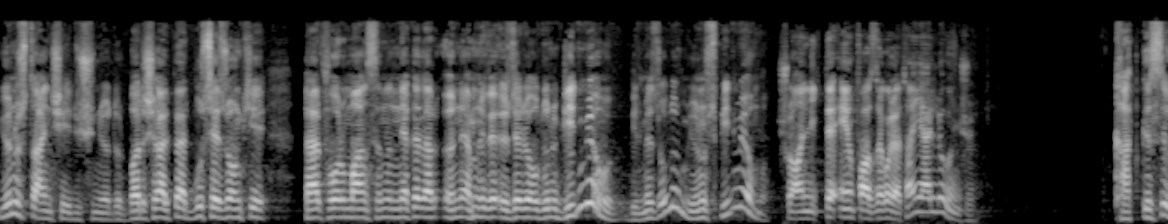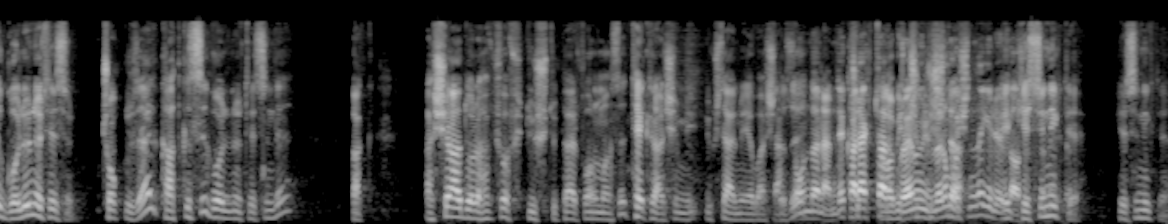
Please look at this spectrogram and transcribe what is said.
Yunus da aynı şeyi düşünüyordur. Barış Alper bu sezonki performansının ne kadar önemli ve özel olduğunu bilmiyor mu? Bilmez olur mu? Yunus bilmiyor mu? Şu an ligde en fazla gol atan yerli oyuncu. Katkısı golün ötesi çok güzel. Katkısı golün ötesinde bak aşağı doğru hafif hafif düştü performansı. Tekrar şimdi yükselmeye başladı. son dönemde karakter Tabii koyan oyuncuların başında geliyor E, kesinlikle. Kesinlikle.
